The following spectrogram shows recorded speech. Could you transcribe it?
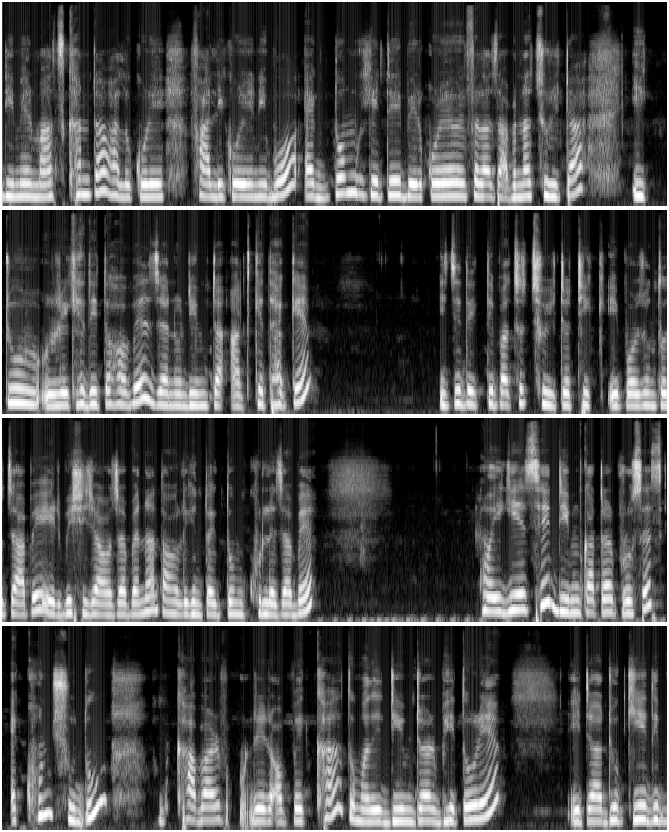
ডিমের মাঝখানটা ভালো করে ফালি করে নিব। একদম কেটে বের করে ফেলা যাবে না ছুরিটা। একটু রেখে দিতে হবে যেন ডিমটা আটকে থাকে। এই যে দেখতে পাচ্ছ, ছুরিটা ঠিক এই পর্যন্ত যাবে, এর বেশি যাওয়া যাবে না, তাহলে কিন্তু একদম খুলে যাবে। হয়ে গিয়েছে ডিম কাটার প্রসেস এখন শুধু খাবারের অপেক্ষা, তোমাদের ডিমটার ভেতরে এটা ঢুকিয়ে দিব।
